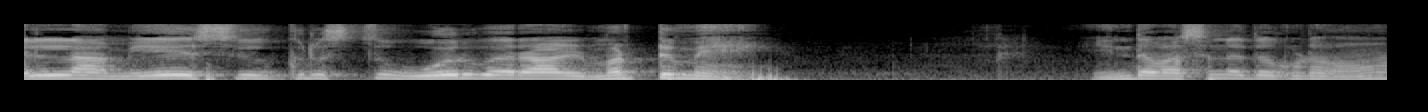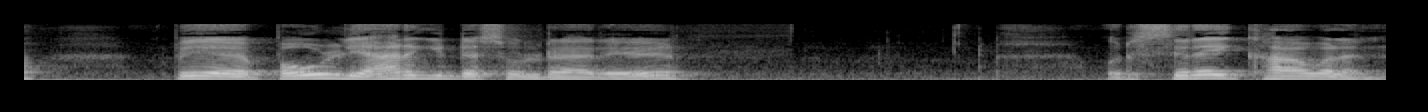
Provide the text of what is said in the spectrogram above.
எல்லாம் இயேசு கிறிஸ்து ஒருவரால் மட்டுமே. இந்த வசனத்தை கூட பவுல் யாருக்கிட்ட சொல்கிறாரு ஒரு சிறை காவலன்.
